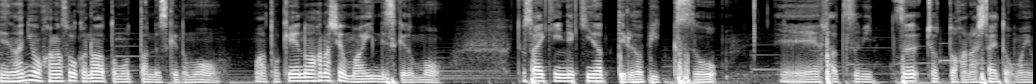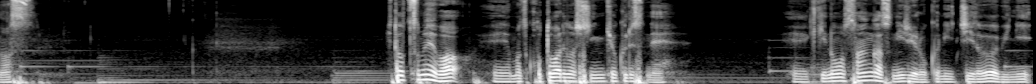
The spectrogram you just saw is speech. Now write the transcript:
え、何を話そうかなと思ったんですけども、まあ、時計の話もまあいいんですけども、最近ね、気になっているトピックスを、えー、2つ3つちょっと話したいと思います。一つ目は、えー、まず断りの新曲ですね。えー、昨日3月26日土曜日に、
